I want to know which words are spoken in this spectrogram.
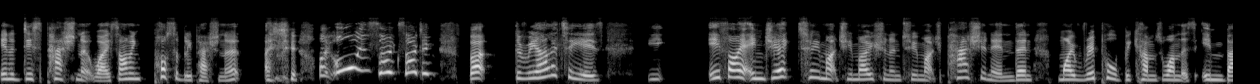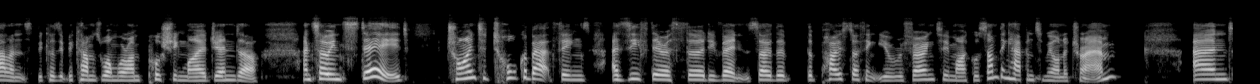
in a dispassionate way. So i mean possibly passionate. Like oh it's so exciting. But the reality is if I inject too much emotion and too much passion in, then my ripple becomes one that's imbalanced because it becomes one where I'm pushing my agenda. And so instead, trying to talk about things as if they're a third event. So the the post I think you're referring to, Michael, something happened to me on a tram. And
